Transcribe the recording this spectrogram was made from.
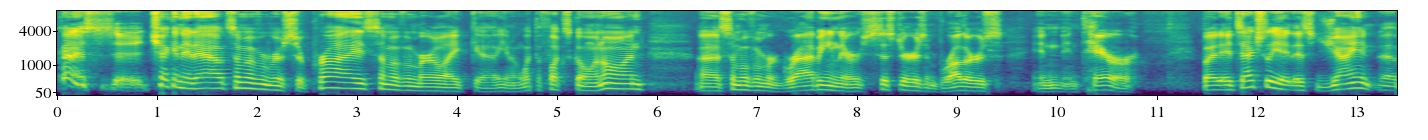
kind of uh, checking it out. Some of them are surprised. Some of them are like, uh, you know, what the fuck's going on? Uh, some of them are grabbing their sisters and brothers in, in terror. But it's actually this giant uh,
